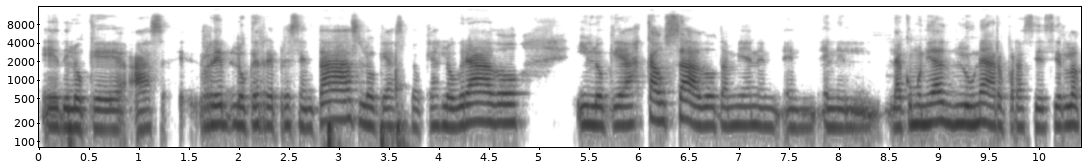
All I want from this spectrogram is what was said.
eh, de lo que, has, lo que representás, lo que has, lo que has logrado y lo que has causado también en, la comunidad lunar, por así decirlo,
